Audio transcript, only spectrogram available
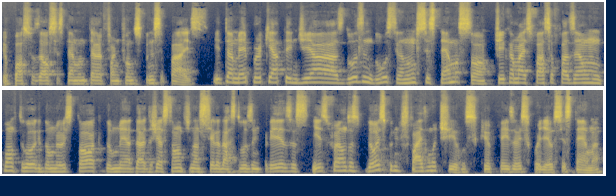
eu posso usar o sistema no telefone, foi um dos principais. E também porque atendia as duas indústrias num sistema só. Fica mais fácil fazer um controle do meu estoque, do meu, da gestão financeira das duas empresas. Isso foi um dos dois principais motivos que fez eu escolher o sistema.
